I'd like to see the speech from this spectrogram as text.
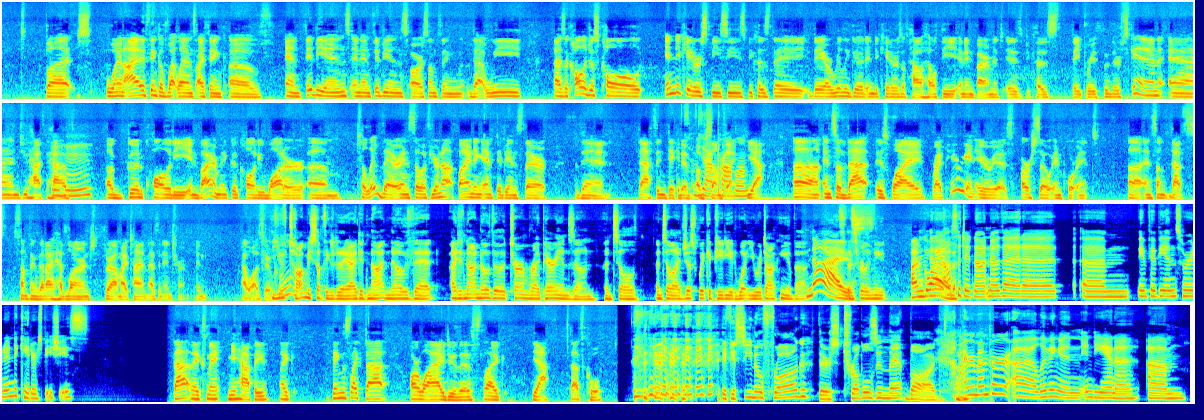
But when I think of wetlands, I think of amphibians, and amphibians are something that we, as ecologists, call indicator species because they they are really good indicators of how healthy an environment is because they breathe through their skin and you have to have mm-hmm. a good quality environment good quality water um, to live there and so if you're not finding amphibians there then that's indicative of something. Problem. Yeah. Um, and so that is why riparian areas are so important. Uh, and some that's something that I have learned throughout my time as an intern in Wazzu. You've taught me something today. I did not know that. I did not know the term riparian zone until until I just Wikipedia'd what you were talking about. Nice. So that's really neat. I'm glad. And I also did not know that uh, um, amphibians were an indicator species that makes me me happy. Like things like that are why I do this. Like, yeah, that's cool. if you see no frog, there's troubles in that bog. I remember uh, living in Indiana um,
